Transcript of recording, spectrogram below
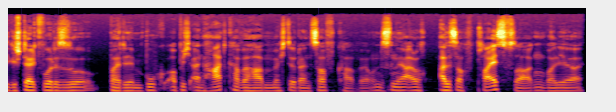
die gestellt wurde so bei dem Buch, ob ich ein Hardcover haben möchte oder ein Softcover. Und es sind ja auch alles auch Preisfragen, weil ja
